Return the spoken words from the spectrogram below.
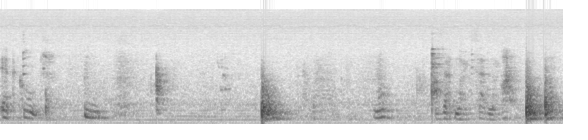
Это лучше. Ну, из одной, из одной. Ну.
